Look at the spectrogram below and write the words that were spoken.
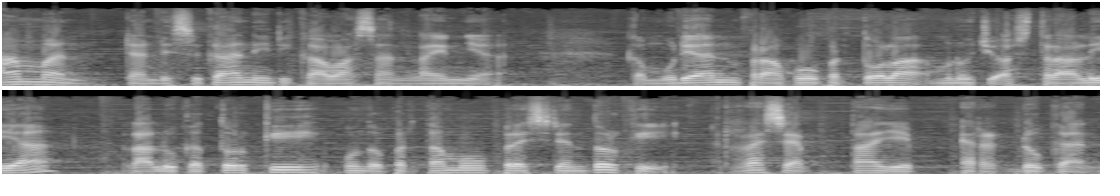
aman, dan disegani di kawasan lainnya. Kemudian Prabowo bertolak menuju Australia, lalu ke Turki untuk bertemu Presiden Turki Recep Tayyip Erdogan.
